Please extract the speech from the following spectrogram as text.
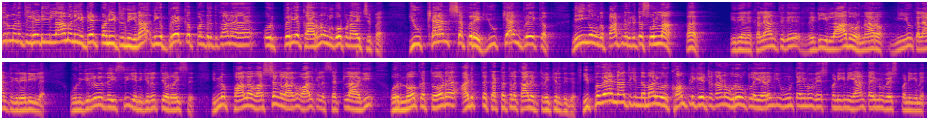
திருமணத்துக்கு ரெடி இல்லாமல் நீங்கள் டேட் பண்ணிட்டு இருந்தீங்கன்னா நீங்கள் பிரேக்கப் பண்ணுறதுக்கான ஒரு பெரிய காரணம் உங்களுக்கு ஓப்பன் ஆயிடுச்சு இப்போ. You can separate you can breakup நீங்கள் உங்கள் பார்ட்னர்கிட்ட சொல்லலாம். பார் இது எனக்கு கல்யாணத்துக்கு ரெடி இல்லாத ஒரு நேரம். நீயும் கல்யாணத்துக்கு ரெடி இல்லை. உனக்கு இருபது வயசு எனக்கு இருபத்தி ஒரு வயசு. இன்னும் பல வருஷங்களாக வாழ்க்கையில் செட்டில் ஆகி ஒரு நோக்கத்தோட அடுத்த கட்டத்தில் கால் எடுத்து வைக்கிறதுக்கு. இப்போவே என்னத்துக்கு இந்த மாதிரி ஒரு காம்ப்ளிகேட்டடான உறவுக்குள்ளே இறங்கி உன் டைமும் வேஸ்ட் பண்ணிக்கின்னு என் டைமும் வேஸ்ட் பண்ணிக்கின்னு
